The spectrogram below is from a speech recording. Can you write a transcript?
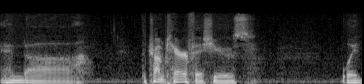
And uh, the Trump tariff issues would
